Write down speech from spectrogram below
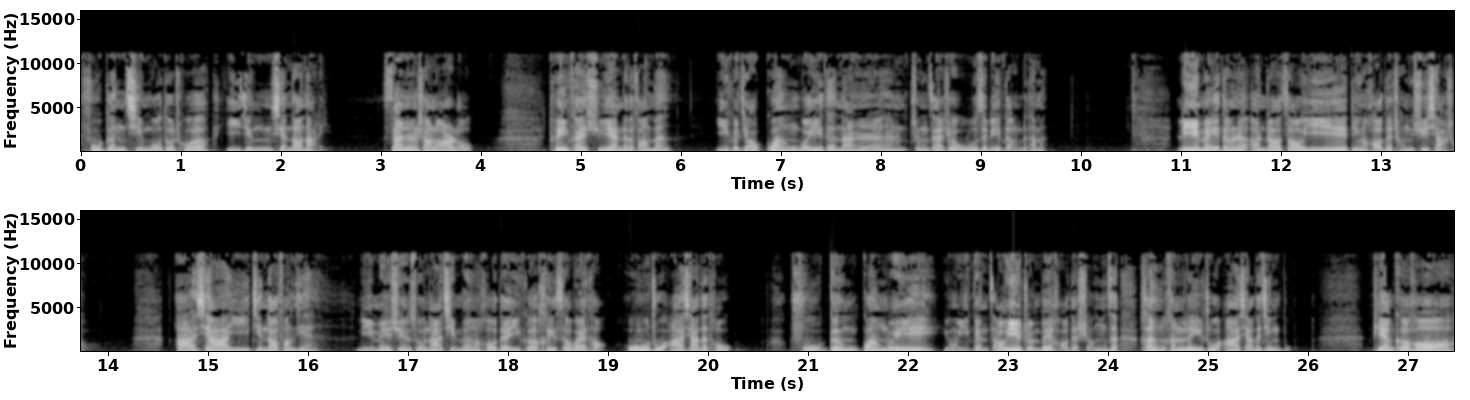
傅根骑摩托车已经先到那里。三人上了二楼，推开虚掩着的房门，一个叫关维的男人正在这屋子里等着他们。李梅等人按照早已定好的程序下手。阿霞一进到房间，李梅迅速拿起门后的一个黑色外套捂住阿霞的头。复根、关维用一根早已准备好的绳子狠狠勒住阿霞的颈部，片刻后，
